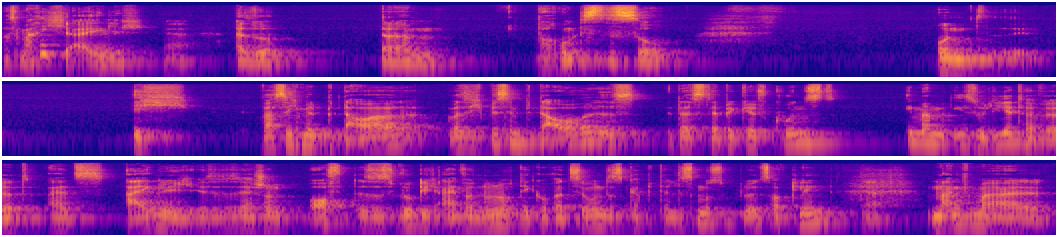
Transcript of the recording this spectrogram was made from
Was mache ich hier eigentlich? Ja. Also, ähm, warum ist es so? Und ich, was ich mit bedauere, was ich ein bisschen bedauere, ist, dass der Begriff Kunst immer isolierter wird, als eigentlich ist es ja schon oft, ist es wirklich einfach nur noch Dekoration des Kapitalismus, so blöd es auch klingt. Ja. Manchmal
